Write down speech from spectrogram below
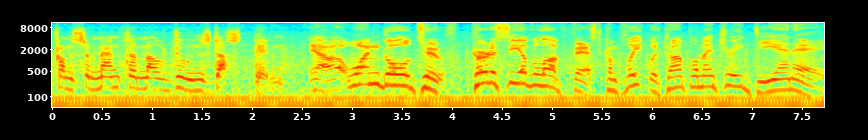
from Samantha Muldoon's dustbin. Yeah, uh, one gold tooth, courtesy of Love Fist, complete with complimentary DNA.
